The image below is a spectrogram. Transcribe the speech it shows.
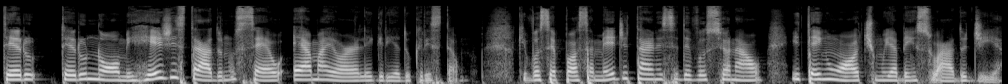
Ter o, ter o nome registrado no céu é a maior alegria do cristão. Que você possa meditar nesse devocional e tenha um ótimo e abençoado dia.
